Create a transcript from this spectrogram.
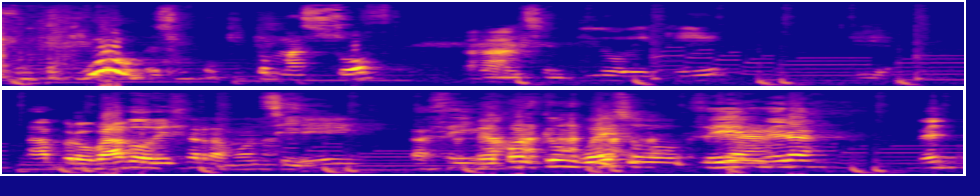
es un poquito, es un poquito más soft en el sentido de que eh, Aprobado, dice Ramón. Sí. Así. Mejor que un hueso. Sí, mira. Ven.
